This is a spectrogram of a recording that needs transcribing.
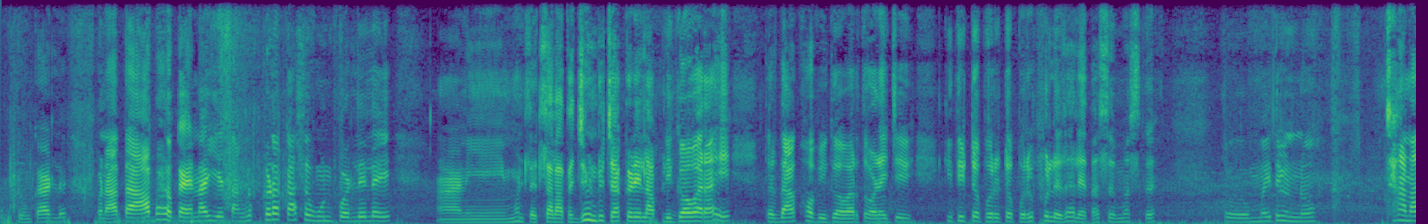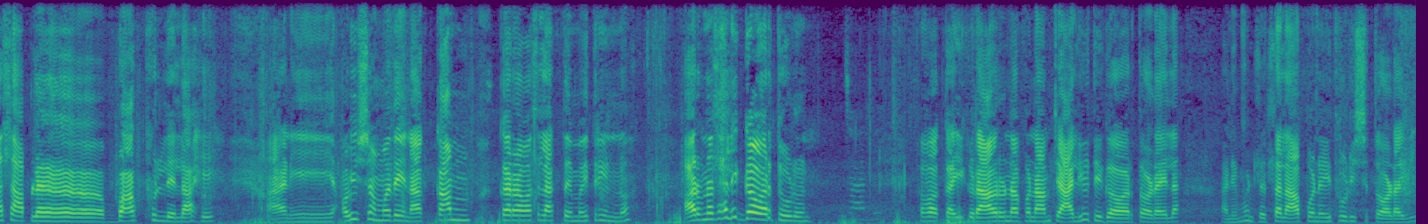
उपटून काढलं. पण आता आभाळ काय नाही आहे चांगलं कडक असं ऊन पडलेलं आहे. आणि म्हटलं चला आता झेंडूच्या कडेला आपली गवार आहे. तर दाखवावी गवार तोडायचे किती टपरे टपरे फुलं झाल्यात असं मस्त. तर मैत्रिणींनो छान असा आपला बाग फुललेला आहे. आणि आयुष्यामध्ये ना काम करावंच लागतं आहे मैत्रिणींनो. अरुणा झाली गवार तोडून. हवा का इकडं अरुणा पण आमची आली होती गवार तोडायला. आणि म्हटलं चला आपणही थोडीशी तोडावी.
